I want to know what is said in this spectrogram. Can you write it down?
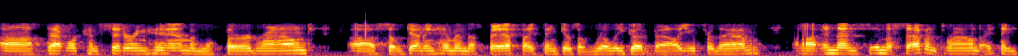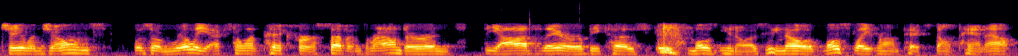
uh, that were considering him in the third round. Uh, so getting him in the fifth, I think, is a really good value for them. Uh, and then in the seventh round, I think Jalen Jones was a really excellent pick for a seventh rounder, and the odds there because most, you know, as we know, most late round picks don't pan out.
